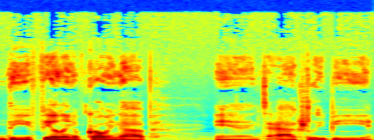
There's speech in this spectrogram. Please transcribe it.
The feeling of growing up and to actually be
